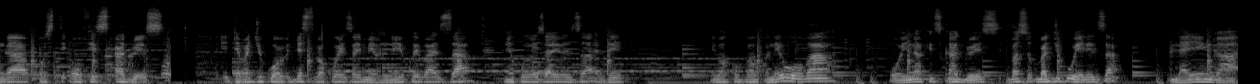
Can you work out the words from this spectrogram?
nga post office address tebagikuwa just bakuweereza email nekwebaza nekweyozayoza then nebakuvaako naye woba olina physical address bagikuweereza naye nga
